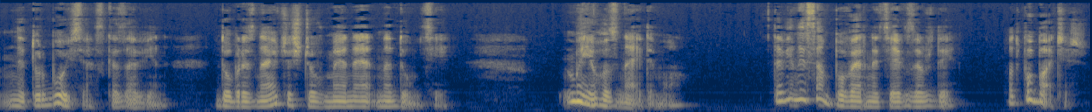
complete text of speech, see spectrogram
Не турбуйся, сказав він, добре знаючи, що в мене на думці. Ми його знайдемо. Та він і сам повернеться, як завжди. От побачиш,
